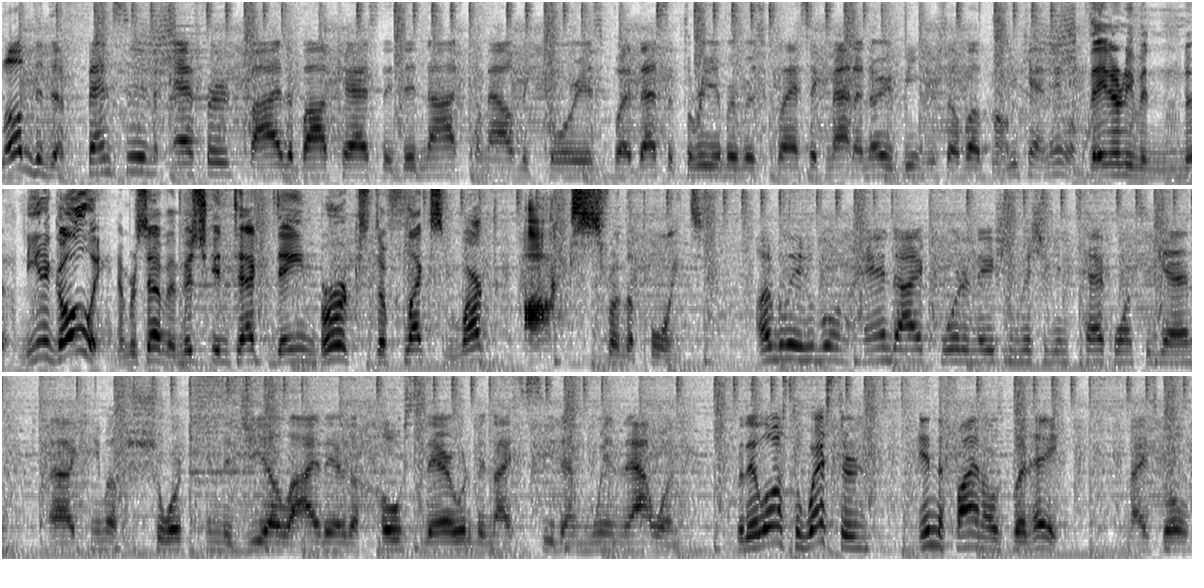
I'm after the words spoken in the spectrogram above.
Love the defensive effort by the Bobcats. They did not come out victorious, but that's the Three Rivers Classic. Matt, I know you're beating yourself up because you can't name them. They don't even need a goalie. Number seven, Michigan Tech, Dane Birks deflects Mark Ox from the point. Unbelievable hand-eye coordination. Michigan Tech once again uh, came up short in the GLI there. The host there would have been nice to see them win that one, but they lost to Western in the finals. But hey, Nice goal.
